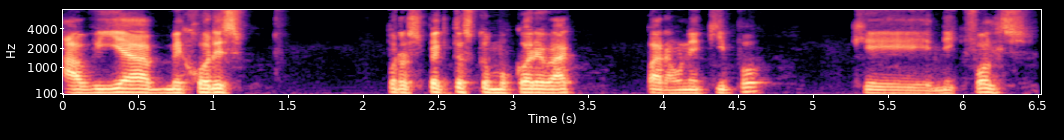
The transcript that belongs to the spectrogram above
había mejores prospectos como coreback para un equipo que Nick Foles.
